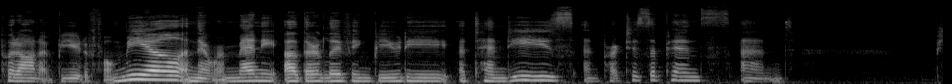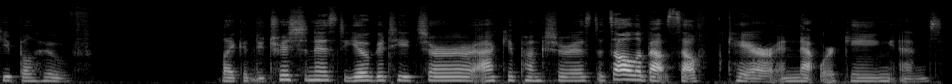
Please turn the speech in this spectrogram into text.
put on a beautiful meal, and there were many other Living Beauty attendees and participants and people who've like a nutritionist, yoga teacher, acupuncturist. It's all about self care and networking and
